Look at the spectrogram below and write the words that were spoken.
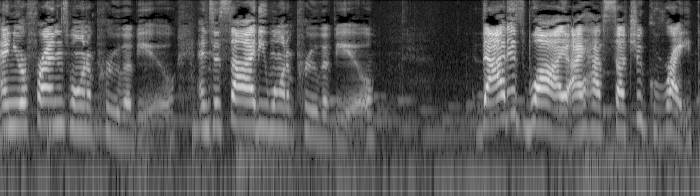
and your friends won't approve of you and society won't approve of you. That is why I have such a gripe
